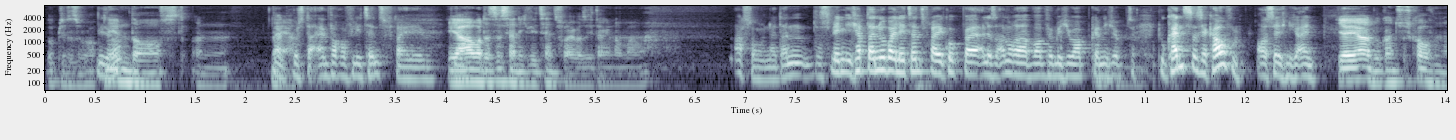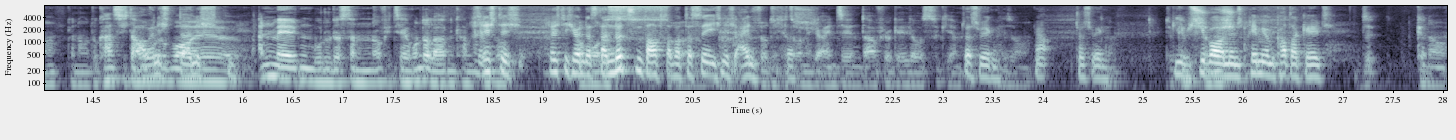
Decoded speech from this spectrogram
ob du das überhaupt Wieso? nehmen darfst. Und, Ja, naja. musst du einfach auf Lizenz freinehmen. Ja, aber das ist ja nicht lizenzfrei, was ich da genommen habe. Ach so, na dann, deswegen, ich habe da nur bei lizenzfrei geguckt, weil alles andere war für mich überhaupt gar nicht. Du kannst das ja kaufen, aber das sehe ich nicht ein. Ja, ja, du kannst es kaufen, ne? genau. Du kannst dich da Aber auch nicht- da überall nicht- äh, anmelden, wo du das dann offiziell runterladen kannst. und Richtig, so. richtig, und das dann das, nutzen darfst, aber das sehe ich nicht ein. Das würde ich jetzt Das- auch nicht einsehen, dafür Geld auszugeben. Deswegen, Also, ja, deswegen. du Gebe gibst ich lieber nicht- einen Premium-Cutter Geld. Genau.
